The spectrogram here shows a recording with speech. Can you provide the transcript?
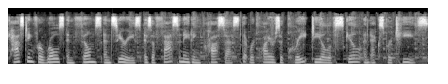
Casting for roles in films and series is a fascinating process that requires a great deal of skill and expertise.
